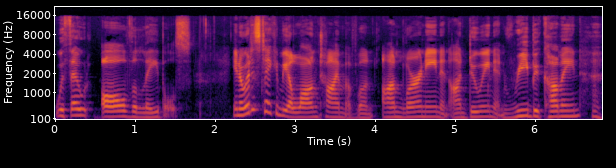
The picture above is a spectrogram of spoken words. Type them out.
without all the labels? You know, it has taken me a long time of unlearning and undoing and rebecoming,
